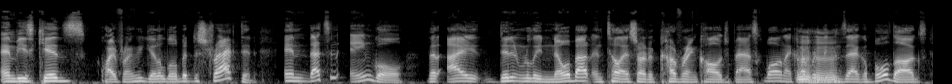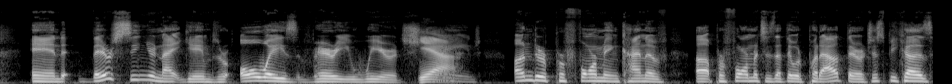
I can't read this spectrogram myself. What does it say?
and these kids quite frankly get a little bit distracted. And that's an angle that I didn't really know about until I started covering college basketball and I covered mm-hmm. the Gonzaga Bulldogs and their senior night games are always very weird strange yeah underperforming kind of uh, performances that they would put out there just because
